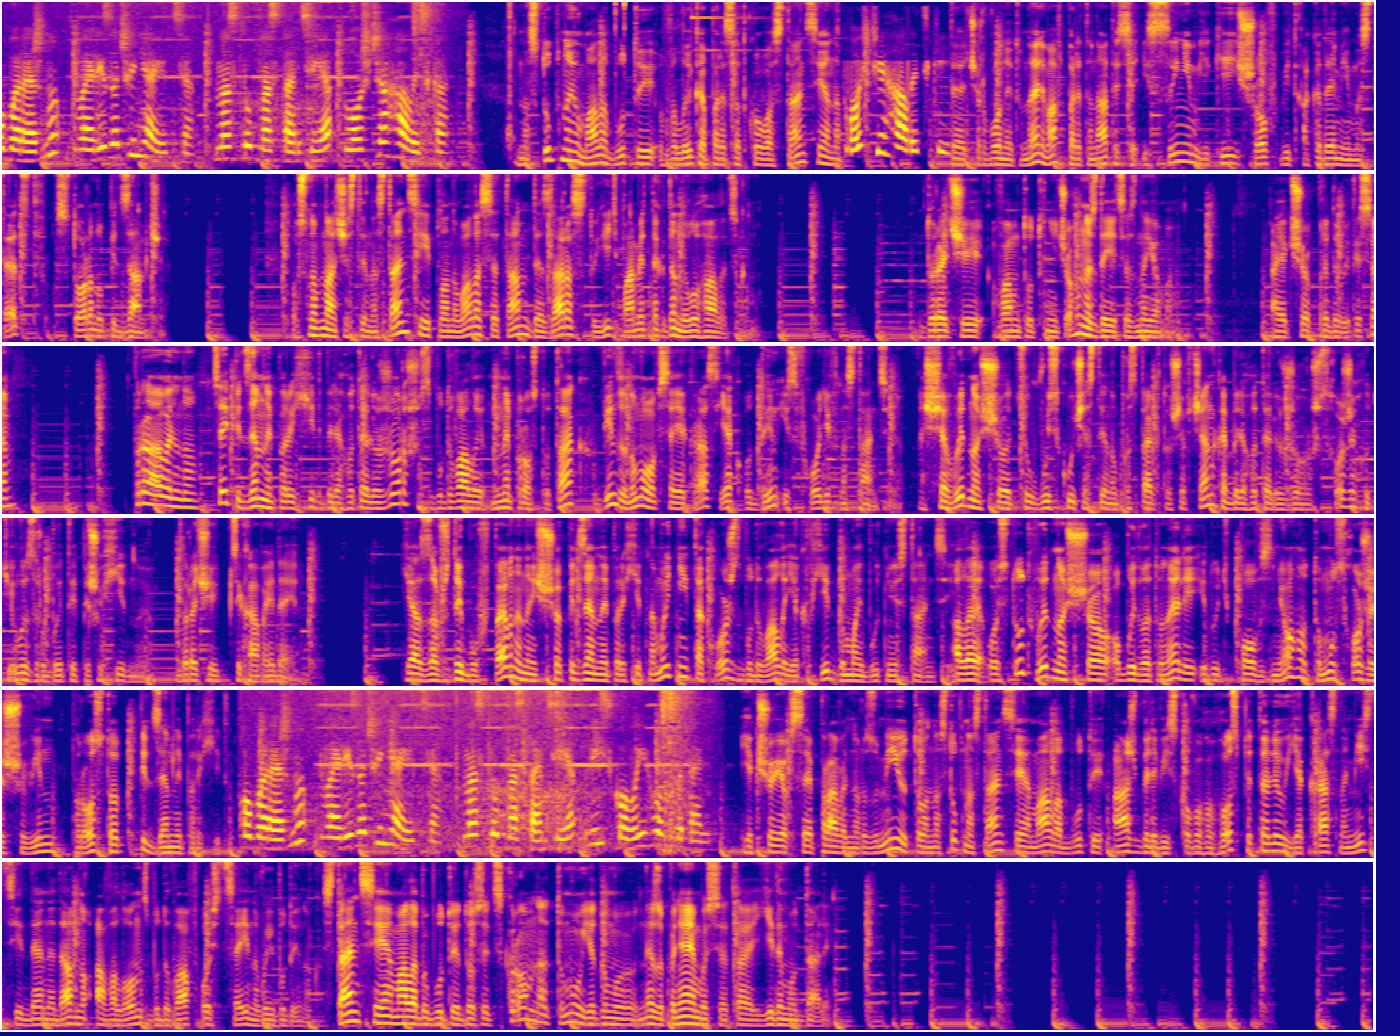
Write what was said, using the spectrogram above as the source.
Обережно двері зачиняються. Наступна станція площа Галицька. Наступною мала бути велика пересадкова станція на Площі Галицькій. де червоний тунель мав перетинатися із синім, який йшов від Академії мистецтв в сторону Підзамче. Основна частина станції планувалася там, де зараз стоїть пам'ятник Данилу Галицькому. До речі, вам тут нічого не здається знайомим? А якщо придивитися? Правильно, цей підземний перехід біля готелю Жорж збудували не просто так, він задумувався якраз як один із входів на станцію. А ще видно, що цю вузьку частину проспекту Шевченка біля готелю Жорж, схоже, хотіли зробити пішохідною. До речі, цікава ідея. Я завжди був впевнений, що підземний перехід на митній також збудували як вхід до майбутньої станції. Але ось тут видно, що обидва тунелі йдуть повз нього, тому схоже, що він просто підземний перехід. Обережно двері зачиняються. Наступна станція військовий госпіталь. Якщо я все правильно розумію, то наступна станція мала бути аж біля військового госпіталю, якраз на місці, де недавно Авалон збудував ось цей новий будинок. Станція мала би бути досить скромна, тому я думаю, не зупиняємося та їдемо далі.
